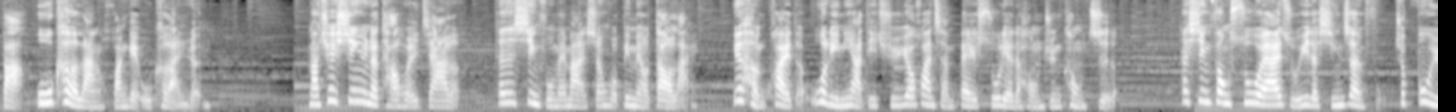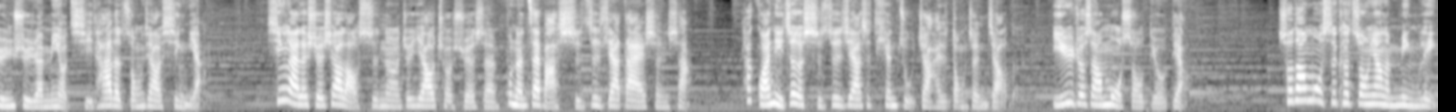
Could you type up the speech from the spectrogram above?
把乌克兰还给乌克兰人。麻雀幸运的逃回家了，但是幸福美满的生活并没有到来，因为很快的沃里尼亚地区又换成被苏联的红军控制了。那信奉苏维埃主义的新政府就不允许人民有其他的宗教信仰。新来的学校老师呢，就要求学生不能再把十字架带在身上。他管你这个十字架是天主教还是东正教的，一律就是要没收丢掉。收到莫斯科中央的命令，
